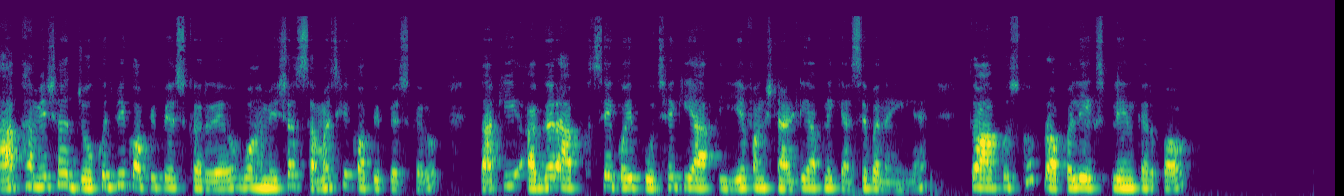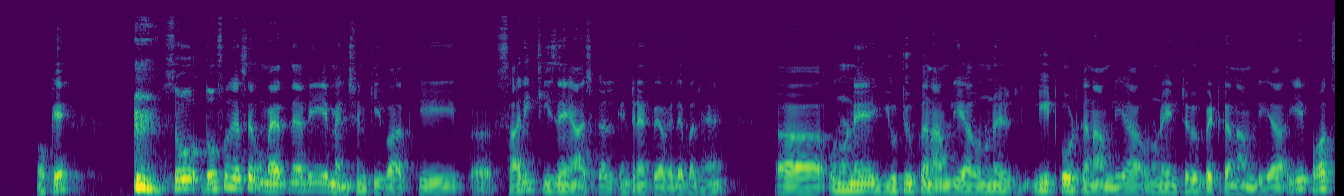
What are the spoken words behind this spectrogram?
आप हमेशा जो कुछ भी कॉपी पेस्ट कर रहे हो वो हमेशा समझ के कॉपी पेस्ट करो ताकि अगर आपसे कोई पूछे कि आ, ये फंक्शनैलिटी आपने कैसे बनाई है तो आप उसको प्रॉपरली एक्सप्लेन कर पाओ। ओके सो दोस्तों जैसे उमैद ने अभी ये मेंशन की बात कि सारी चीज़ें आजकल इंटरनेट पे अवेलेबल हैं। उन्होंने यूट्यूब का नाम लिया उन्होंने लीड कोड का नाम लिया उन्होंने इंटरव्यू बिट का नाम लिया। ये बहुत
